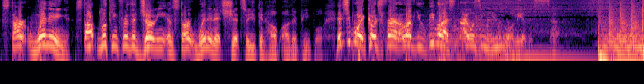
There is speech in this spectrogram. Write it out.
Start winning. Stop looking for the journey and start winning at shit so you can help other people. It's your boy, Coach Fred. I love you. Be blessed. I will see you on the other side.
